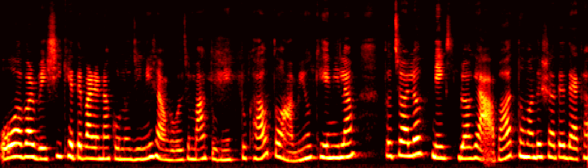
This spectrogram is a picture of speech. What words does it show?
ও আবার বেশি খেতে পারে না কোনো জিনিস। আমাকে বলছে, মা, তুমি একটু খাও। তো আমিও খেয়ে নিলাম। তো চলো নেক্সট ব্লগে আবার তোমাদের সাথে দেখা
